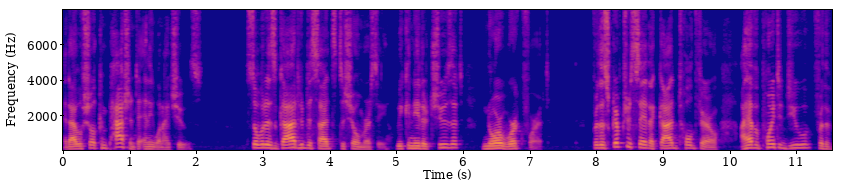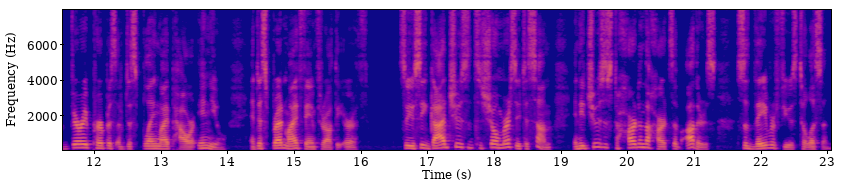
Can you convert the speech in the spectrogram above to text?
and I will show compassion to anyone I choose. So it is God who decides to show mercy. We can neither choose it nor work for it. For the scriptures say that God told Pharaoh, I have appointed you for the very purpose of displaying my power in you, and to spread my fame throughout the earth. So you see, God chooses to show mercy to some, and he chooses to harden the hearts of others so they refuse to listen.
